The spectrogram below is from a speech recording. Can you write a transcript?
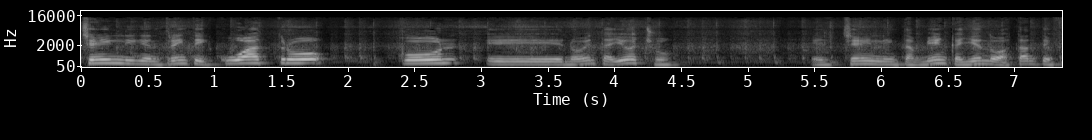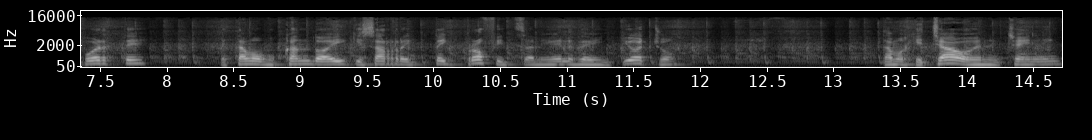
Chainlink en 34 con 98. Eh, El Chainlink también cayendo bastante fuerte. Estamos buscando ahí quizás take profits a niveles de 28. Estamos hechados en el Chainlink.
